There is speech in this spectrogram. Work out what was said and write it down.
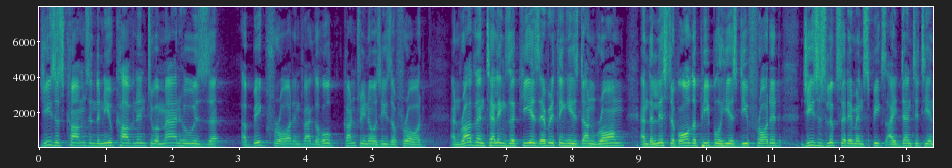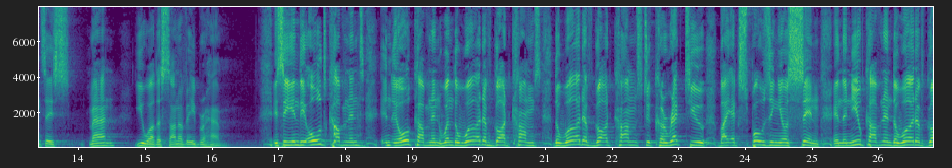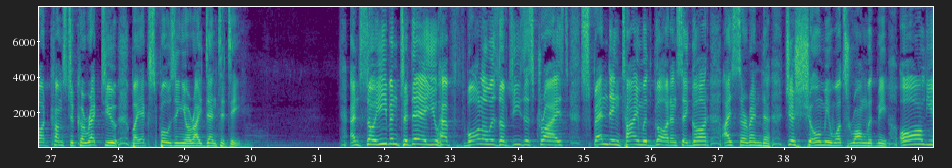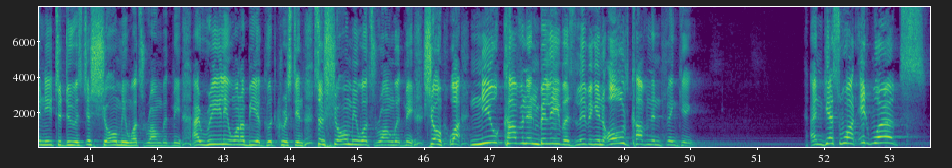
Jesus comes in the new covenant to a man who is a, a, big fraud. In fact, the whole country knows he's a fraud. And rather than telling Zacchaeus everything he's done wrong and the list of all the people he has defrauded, Jesus looks at him and speaks identity and says, Man, you are the son of Abraham. You see, in the old covenant, in the old covenant, when the word of God comes, the word of God comes to correct you by exposing your sin. In the new covenant, the word of God comes to correct you by exposing your identity. And so, even today, you have followers of Jesus Christ spending time with God and say, God, I surrender. Just show me what's wrong with me. All you need to do is just show me what's wrong with me. I really want to be a good Christian. So, show me what's wrong with me. Show what? New covenant believers living in old covenant thinking. And guess what? It works.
